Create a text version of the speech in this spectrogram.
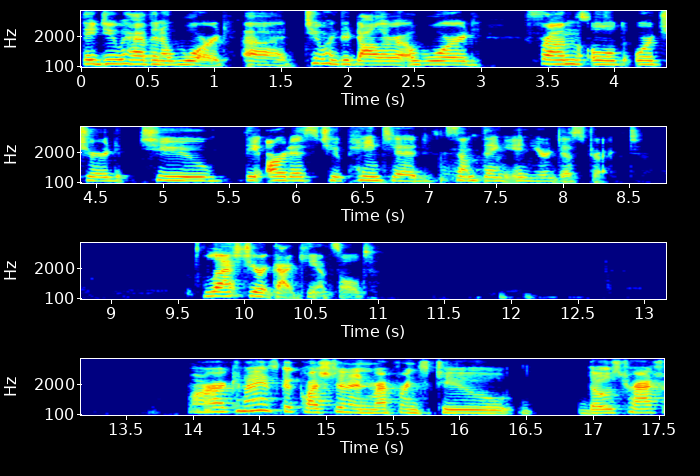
they do have an award, a $200 award from Old Orchard to the artist who painted something in your district. Last year it got canceled. Mara, can I ask a question in reference to those trash?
